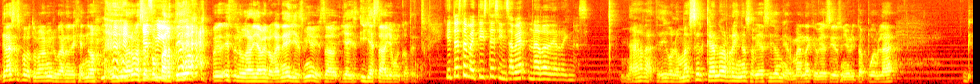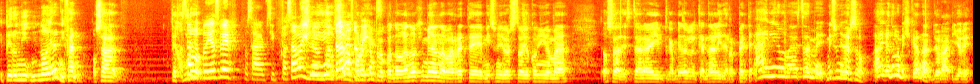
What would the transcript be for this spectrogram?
gracias por tomar mi lugar. Le dije, no, el lugar va a ser compartido, pues este lugar ya me lo gané y es mío y, estaba- y- y ya estaba yo muy contento. Y entonces te metiste sin saber nada de reinas. Nada, te digo, lo más cercano a Reinas había sido mi hermana, que había sido señorita Puebla, pero ni, no era ni fan. O sea, te O juro. sea, lo podías ver, o sea, si pasaba y Sí, lo o sea, encontrabas, por ejemplo, cuando ganó Jimena Navarrete Miss Universo, estaba yo con mi mamá. O sea, de estar ahí cambiándole el canal y de repente, ay, mira mamá, está Mi- Miss Universo, ay, ganó la mexicana. Llora, lloré.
